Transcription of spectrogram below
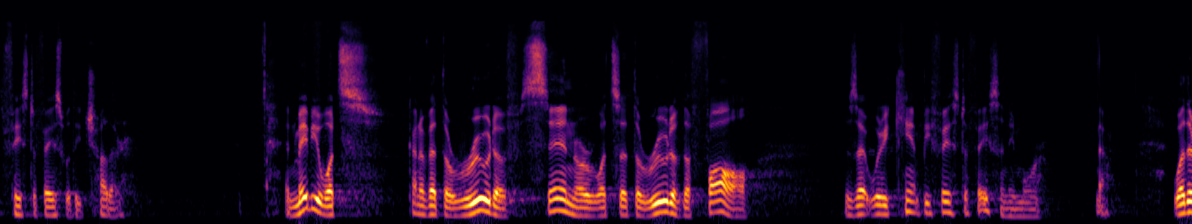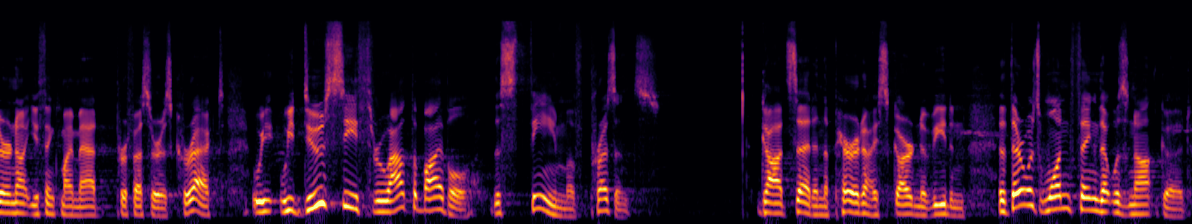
face to face with each other. And maybe what's kind of at the root of sin or what's at the root of the fall is that we can't be face to face anymore. Now, whether or not you think my mad professor is correct, we, we do see throughout the Bible this theme of presence. God said in the paradise garden of Eden that there was one thing that was not good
